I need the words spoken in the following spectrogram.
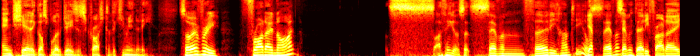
and share the gospel of Jesus Christ to the community. So every Friday night, I think it was at seven thirty, Hunty, or Yep, seven. seven thirty Friday,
